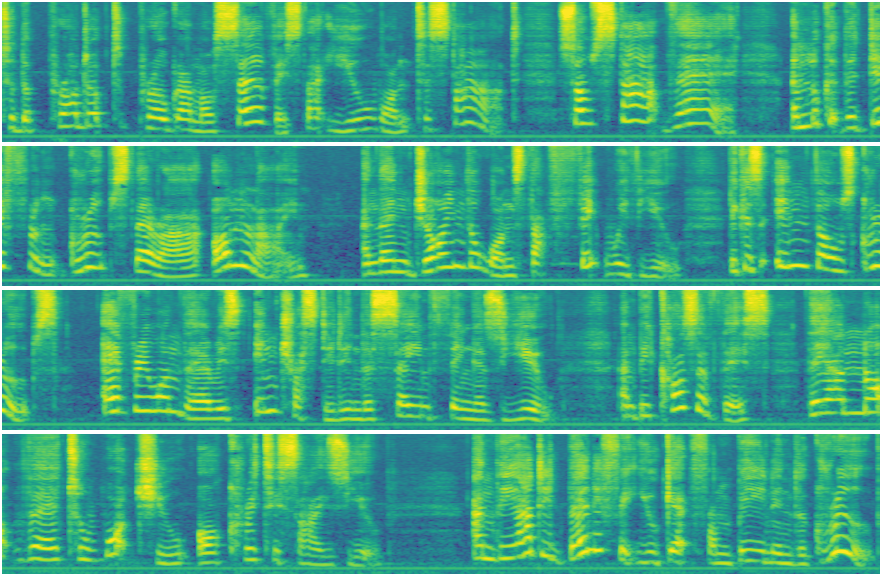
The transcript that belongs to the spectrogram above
to the product, program, or service that you want to start. So start there and look at the different groups there are online and then join the ones that fit with you because in those groups, everyone there is interested in the same thing as you. And because of this, they are not there to watch you or criticize you. And the added benefit you get from being in the group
